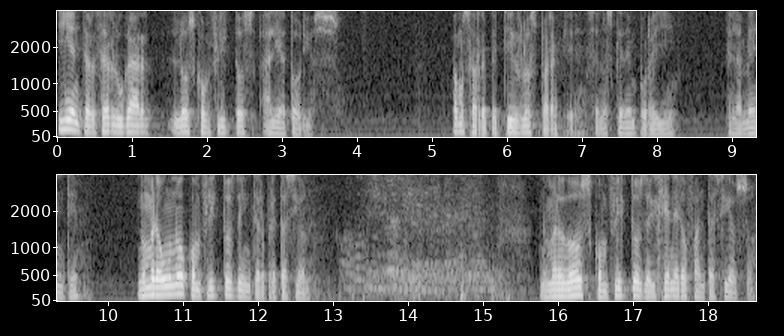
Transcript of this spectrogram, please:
Y en tercer lugar, los conflictos aleatorios. Vamos a repetirlos para que se nos queden por ahí en la mente. Número uno, conflictos de interpretación. Número dos, conflictos del género fantasioso.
